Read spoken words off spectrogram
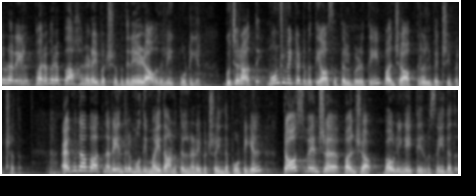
தொடரில் பரபரப்பாக நடைபெற்ற பதினேழாவது லீக் போட்டியில் குஜராத்தை மூன்று விக்கெட் வித்தியாசத்தில் வீழ்த்தி பஞ்சாப் த்ரில் வெற்றி பெற்றது. அகமதாபாத் நரேந்திர மோடி மைதானத்தில் நடைபெற்ற இந்த போட்டியில் டாஸ் வென்ற பஞ்சாப் பவுலிங்கை தேர்வு செய்தது.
